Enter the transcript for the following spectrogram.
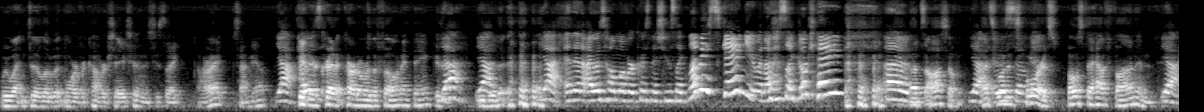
We went into a little bit more of a conversation, and she's like, "All right, sign me up." yeah. Her your credit card over the phone, I think. yeah, yeah. Yeah, and then I was home over Christmas. She was like, "Let me scan you," and I was like, "Okay." Um, That's awesome. yeah, that's it what it's so for. good. It's supposed to have fun and Yeah,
